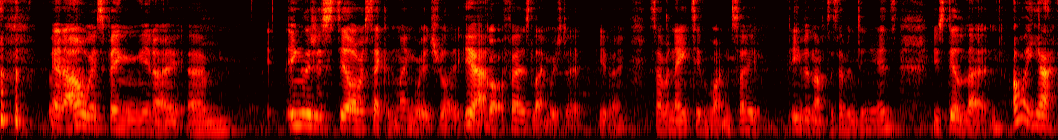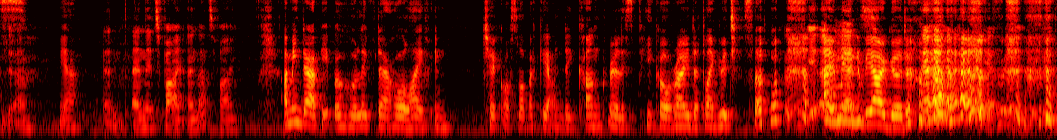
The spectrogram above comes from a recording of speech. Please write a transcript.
And I always think, you know, um, English is still our second language. Like Yeah. we've got a first language that you know is our native one. So even after seventeen years, you still learn. oh yes. Yeah, Yeah. and and it's fine, and that's fine. I mean, there are people who live their whole life in Czechoslovakia and they can't really speak or write that language. So, Yeah, I mean, yes. we are good. yeah, we're good,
